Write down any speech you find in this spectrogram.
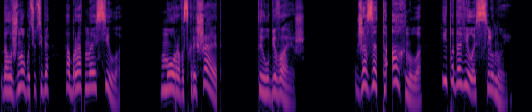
Должно быть у тебя обратная сила. Мора воскрешает, ты убиваешь. Джазетта ахнула и подавилась слюной.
